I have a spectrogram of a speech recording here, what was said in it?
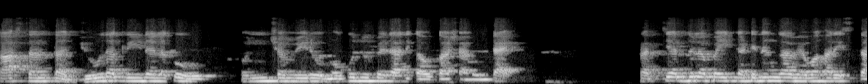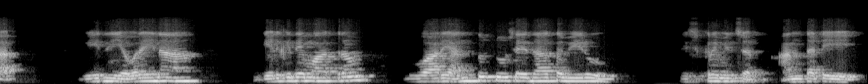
కాస్తంత జూద క్రీడలకు కొంచెం మీరు మొగ్గు చూపేదానికి అవకాశాలు ఉంటాయి. ప్రత్యర్థులపై కఠినంగా వ్యవహరిస్తారు. వీరిని ఎవరైనా గెలికితే మాత్రం వారి అంతు చూసేదాకా వీరు నిష్క్రమించరు. అంతటి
